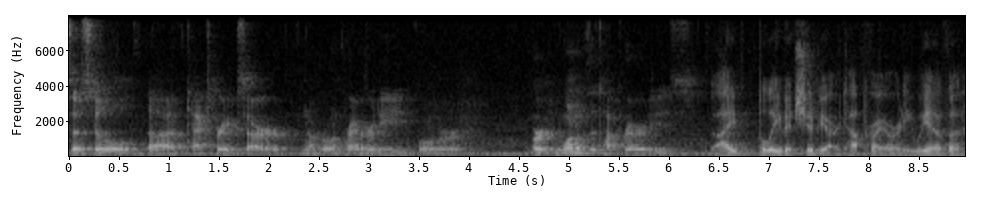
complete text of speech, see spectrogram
So still, uh, tax breaks are number one priority, or or one of the top priorities? I believe it should be our top priority. We have a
